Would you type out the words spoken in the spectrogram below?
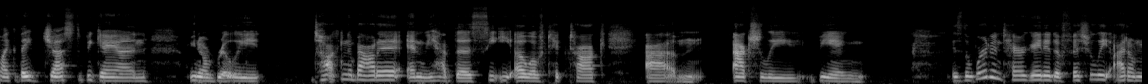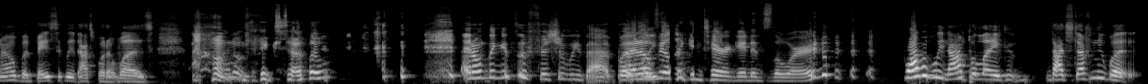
like they just began you know really talking about it and we had the ceo of tiktok um, actually being is the word interrogated officially? I don't know, but basically that's what it was. Um, I don't think so. I don't think it's officially that, but I don't like, feel like interrogated's the word. probably not, but like that's definitely what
